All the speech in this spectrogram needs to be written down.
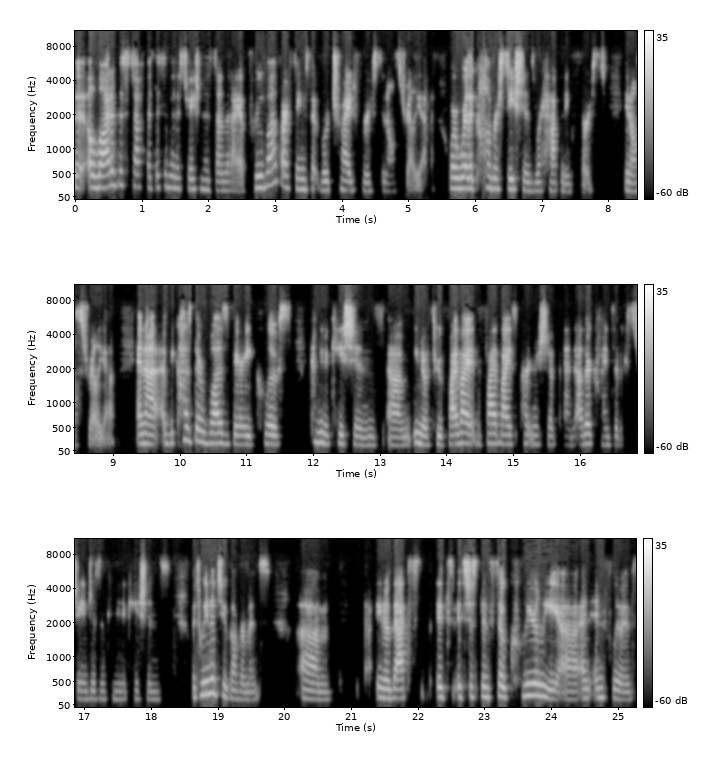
That a lot of the stuff that this administration has done that I approve of are things that were tried first in Australia, or where the conversations were happening first in Australia. And uh, because there was very close communications, um, you know, through Five Eye, the Five Eyes partnership, and other kinds of exchanges and communications between the two governments. Um, you know that's it's it's just been so clearly uh, an influence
